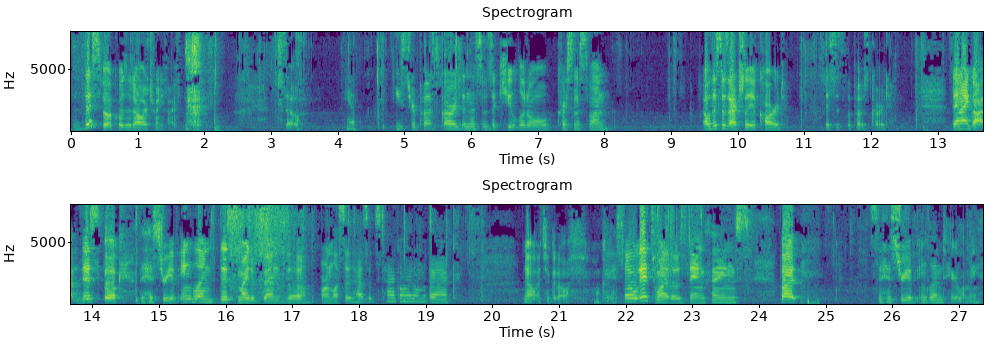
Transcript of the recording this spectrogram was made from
this book was a dollar twenty-five. so, yep. Easter postcards, and this was a cute little Christmas one. Oh, this is actually a card. This is the postcard. Then I got this book, The History of England. This might have been the, or unless it has its tag on it on the back. No, I took it off. Okay, so it's one of those dang things. But it's the history of England. Here, let me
